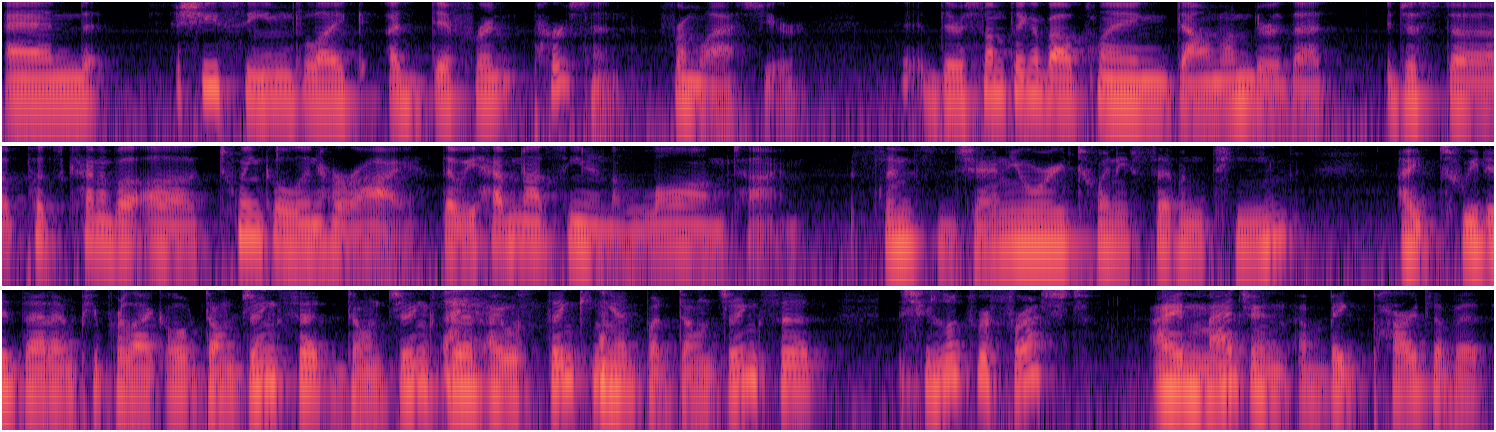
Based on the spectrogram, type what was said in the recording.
and she seemed like a different person from last year. There's something about playing down under that it just uh, puts kind of a, a twinkle in her eye that we have not seen in a long time. Since January 2017. I tweeted that and people are like, oh, don't jinx it, don't jinx it. I was thinking it, but don't jinx it. She looked refreshed. I imagine a big part of it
